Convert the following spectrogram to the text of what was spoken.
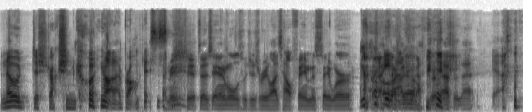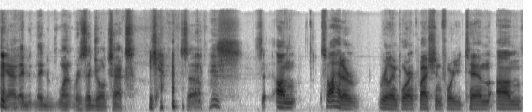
no destruction going on, I promise. I mean, if those animals would just realize how famous they were Yeah. after, after that. yeah. Yeah, they they want residual checks. yeah. So So, um, so I had a really important question for you, Tim. Um,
